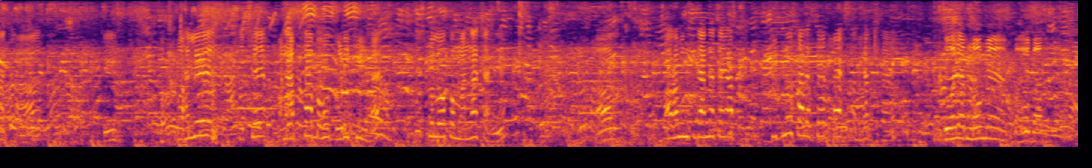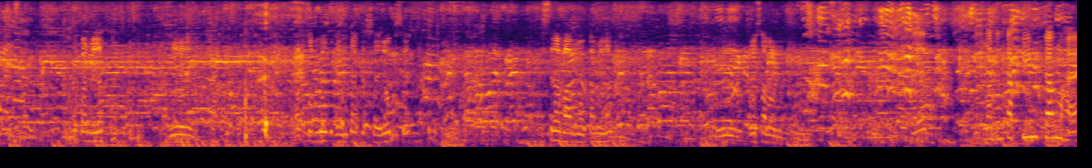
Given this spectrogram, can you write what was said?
रखा। कि पहले सबसे मानवता बहुत बड़ी चीज़ है, उसको लोगों को मानना चाहिए। और और हम इनसे जानना चाहिए, आप कितने साल से पैक्स अध्यक्ष हैं? 2009 में पहली बार मौका मिला था ये सब लोग जनता के सहयोग से तीसरा बार मौका मिला। था दो सालों में। मतलब इनका तीन टर्म है।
